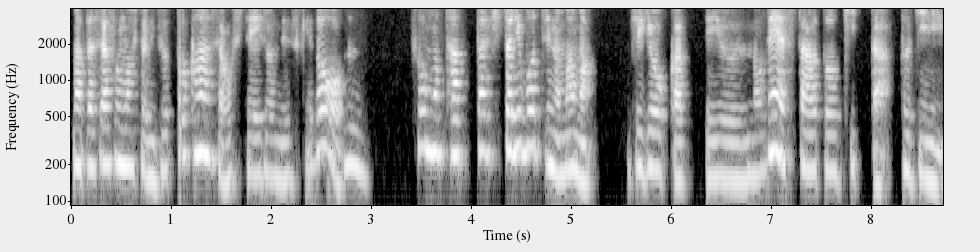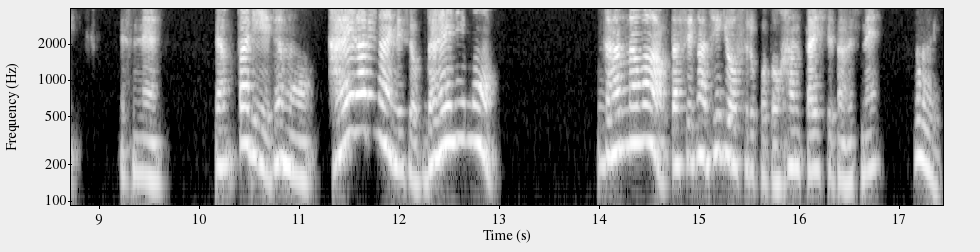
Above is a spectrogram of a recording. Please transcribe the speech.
私はその人にずっと感謝をしているんですけど、うん。そのたった一人ぼっちのママ、事業家っていうのでスタートを切った時にですね、やっぱりでも耐えられないんですよ。誰にも、旦那は私が事業することを反対してたんですね。はい。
